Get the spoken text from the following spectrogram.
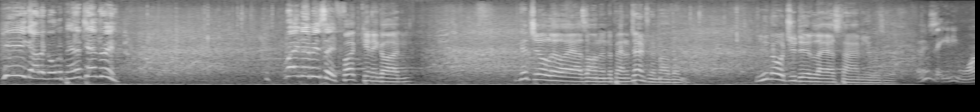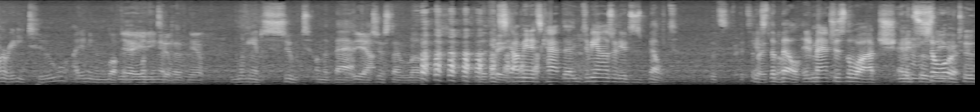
he gotta go to penitentiary. Right there, he say, fuck kindergarten. Get your little ass on in the penitentiary, motherfucker. You know what you did last time you was here. i think it's 81 or 82 i didn't even look Yeah. I'm looking 82. at the Yeah. I'm looking at the suit on the back Yeah. it's just i love it The It's. I mean, it's cap. uh, To be honest with you, it's his belt. It's, it's, a It's nice the belt. It matches the watch, and it's It says so. 82.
